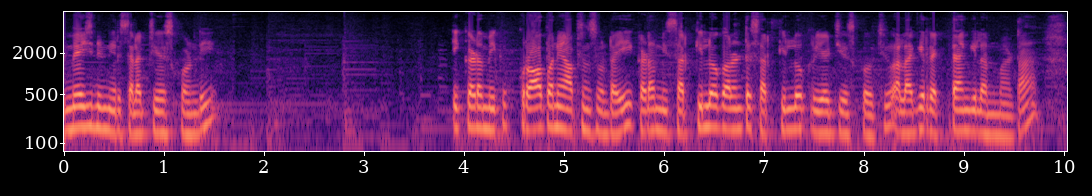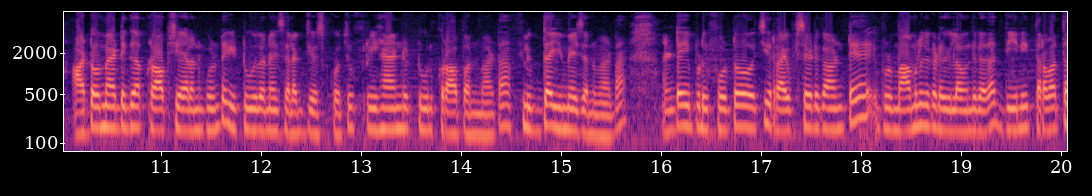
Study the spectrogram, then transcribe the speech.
ఇమేజ్ని మీరు సెలెక్ట్ చేసుకోండి. ఇక్కడ మీకు క్రాప్ అనే ఆప్షన్స్ ఉంటాయి. ఇక్కడ మీ సర్కిల్లో కావాలంటే సర్కిల్లో క్రియేట్ చేసుకోవచ్చు. అలాగే రెక్టాంగిల్ అనమాట ఆటోమేటిక్గా క్రాప్ చేయాలనుకుంటే ఈ టూల్ అనేది సెలెక్ట్ చేసుకోవచ్చు. ఫ్రీ హ్యాండ్ టూల్ క్రాప్ అనమాట ఫ్లిప్ ద ఇమేజ్ అనమాట అంటే ఇప్పుడు ఫోటో వచ్చి రైట్ సైడ్గా ఉంటే ఇప్పుడు మామూలుగా ఇక్కడ ఇలా ఉంది కదా దీని తర్వాత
